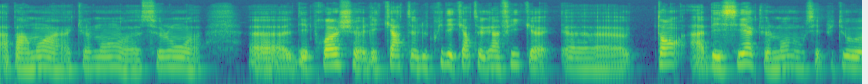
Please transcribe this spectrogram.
apparemment, actuellement, selon des proches, les cartes, le prix des cartes graphiques tend à baisser actuellement, donc c'est plutôt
